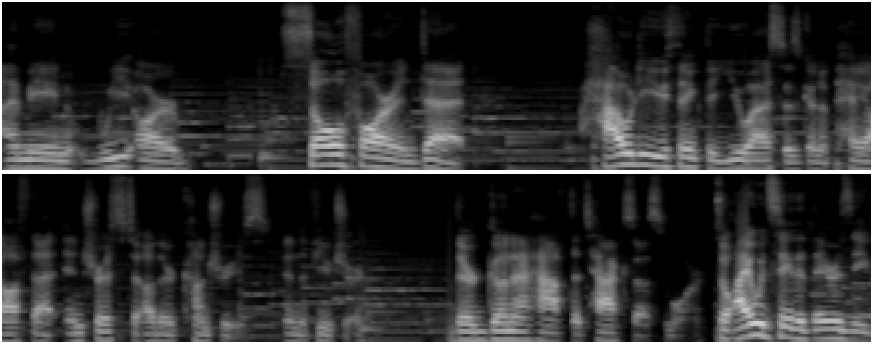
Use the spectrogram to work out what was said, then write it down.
I mean, we are so far in debt. How do you think the US is gonna pay off that interest to other countries in the future? They're gonna have to tax us more. So I would say that there is a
